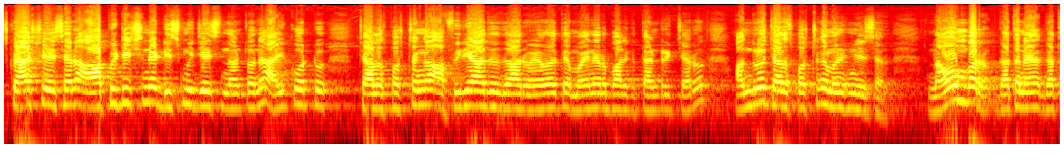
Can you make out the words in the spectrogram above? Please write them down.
స్క్వాష్ చేశారు. ఆ పిటిషనే డిస్మిస్ చేసిన దాంట్లోనే హైకోర్టు చాలా స్పష్టంగా ఆ ఫిర్యాదుదారు ఎవరైతే మైనర్ బాలిక తండ్రి ఇచ్చారో అందులో చాలా స్పష్టంగా మెన్షన్ చేశారు. నవంబర్ గత గత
